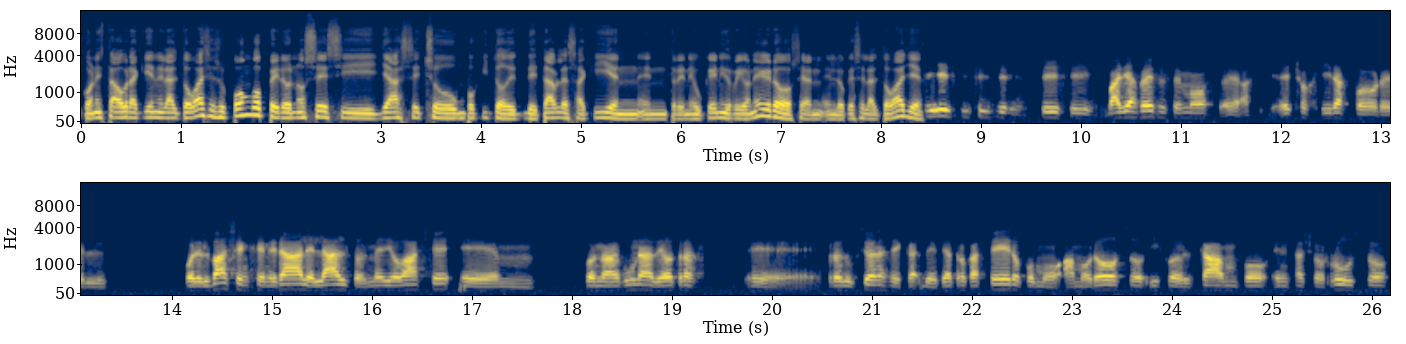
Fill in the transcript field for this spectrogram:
con esta obra aquí en el Alto Valle, supongo, pero no sé si ya has hecho un poquito de, tablas aquí en, entre Neuquén y Río Negro, o sea, en, lo que es el Alto Valle. Sí, sí, sí, sí, sí, Varias veces hemos eh, hecho giras por el por el valle en general, el Alto, el Medio Valle, em, con algunas de otras eh, producciones de, de, teatro casero como Amoroso, Hijo del Campo, Ensayo Ruso,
